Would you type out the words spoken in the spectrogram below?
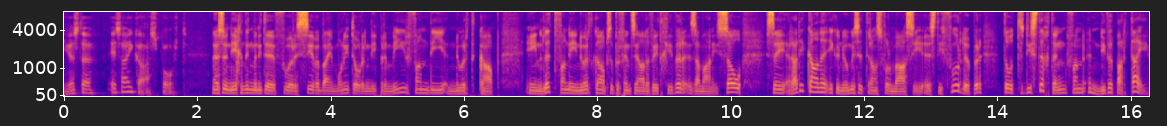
Schuster, SAK Sport. Nou so 19 minute voor 7 by Monitor in die premier van die Noord-Kaap en lid van die Noord-Kaapse provinsiale wetgewer Zamani Soul sê radikale ekonomiese transformasie is die voorloper tot die stigting van 'n nuwe party.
